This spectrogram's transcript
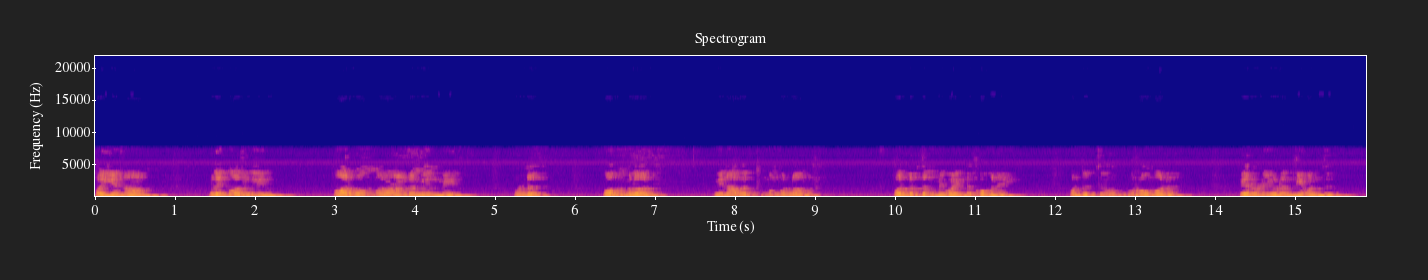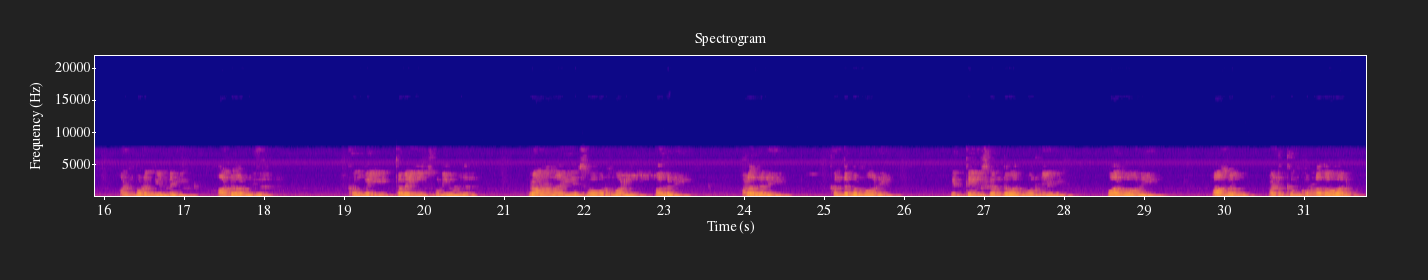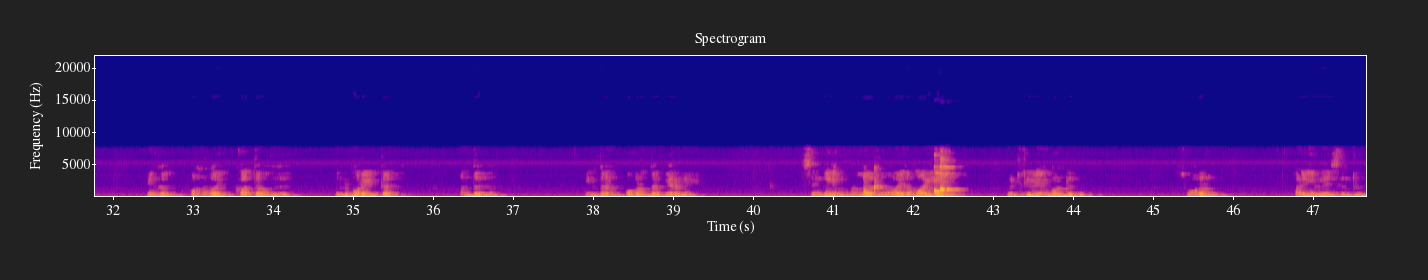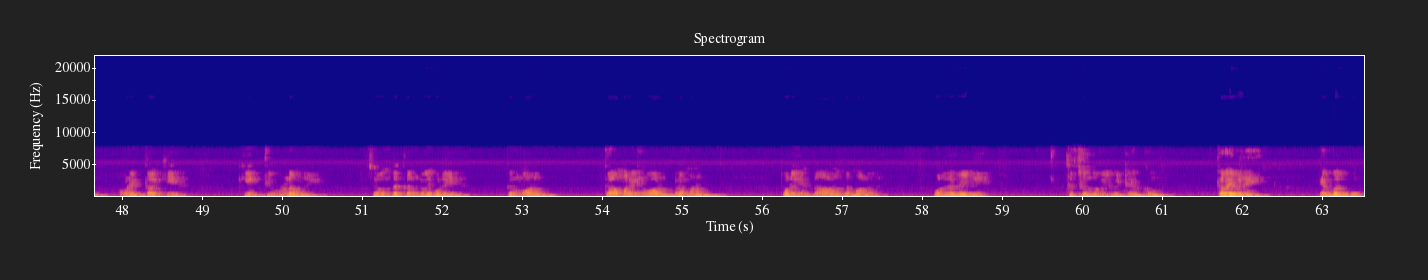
ஆகிய நாம் விலைமாதர்களின் மார்பம் அவன் அங்கங்களின் மேல் உள்ள மோகங்களால் வீணாக துன்பம் கொள்ளாமல் வல்லல் தன்மை வாய்ந்த கோகனை ஒன்று திரு உருவமான பேரொழியுடன் நீ வந்து அன்புடன் என்னை ஆண்டு அருள்க. கங்கையை தலையில் சூடியுள்ள பிராணனாகிய சிவபெருமானின் மகனே அழகனே கந்தபெருமானே வித்தையில் சிறந்தவர் ஊர்களில் வாழ்பவனே நாங்கள் அடுக்கம் கொள்ளாதவாறு எங்கள் பொன்னுரை காத்தருள்க என்று முறையிட்ட அந்த இந்திரன் புகழ்ந்த வீரனை செங்கையில் உள்ள ஆயுதமாகிய வெற்றிவேல் கொண்டு சூரன் அழியவே சென்று அவனை தாக்கிய கீர்த்தி உள்ளவனை சிவந்த கண்களை உடைய திருமாலும் தாமரையில் வாழும் பிரமணம் தொழுகின்ற ஆனந்தமான முருகவேலே. திருச்செந்தூரில் வீட்டிருக்கும் தலைவனே என்பது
